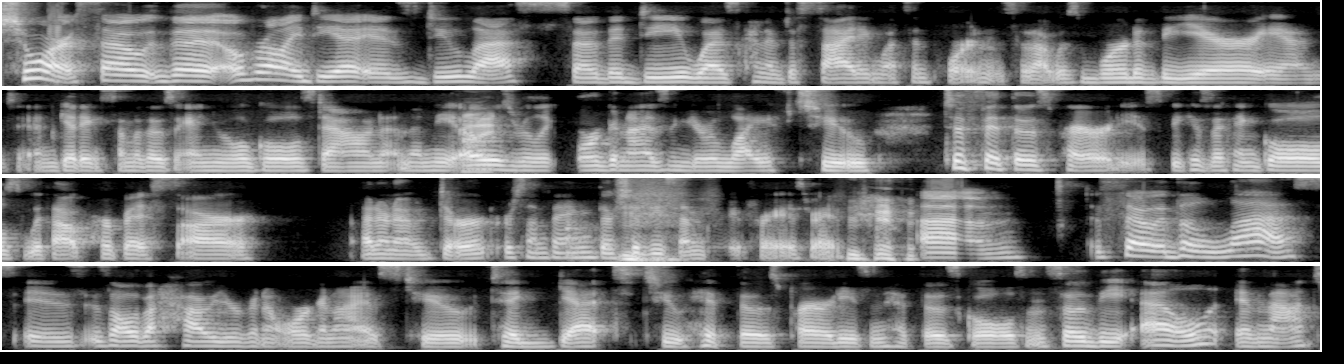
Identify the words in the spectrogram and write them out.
Sure. So the overall idea is do less. So the D was kind of deciding what's important. So that was word of the year and and getting some of those annual goals down. And then the O is really organizing your life to to fit those priorities because I think goals without purpose are I don't know dirt or something. There should be some great phrase, right? Um, so the less is is all about how you're going to organize to to get to hit those priorities and hit those goals and so the l in that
